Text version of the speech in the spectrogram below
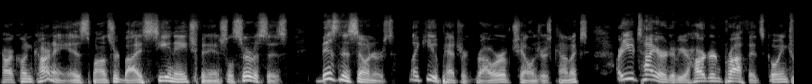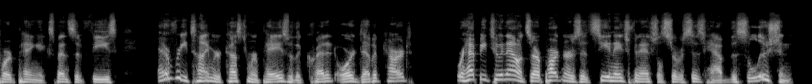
Car Con Carne is sponsored by CNH Financial Services. Business owners like you, Patrick Brower of Challengers Comics, are you tired of your hard earned profits going toward paying expensive fees every time your customer pays with a credit or debit card? We're happy to announce our partners at CNH Financial Services have the solution.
